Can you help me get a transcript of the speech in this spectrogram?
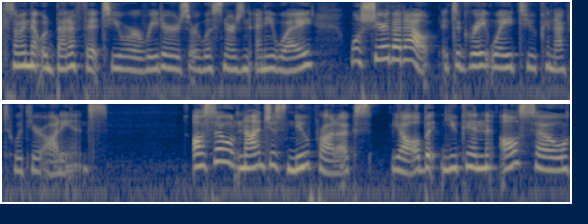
something that would benefit your readers or listeners in any way, well, share that out. It's a great way to connect with your audience. Also, not just new products, y'all, but you can also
